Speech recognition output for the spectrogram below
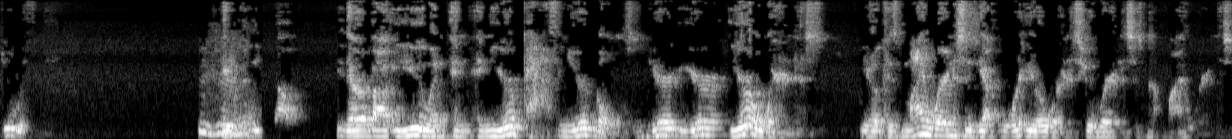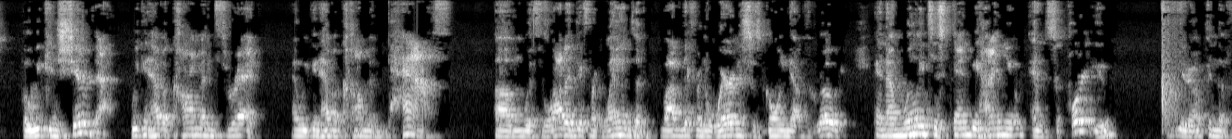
do with me. Mm -hmm. They really don't. They're about you and, and, and your path and your goals and your your your awareness. You know, because my awareness is your your awareness. Your awareness is not my awareness. But we can share that. We can have a common thread and we can have a common path um, with a lot of different lanes, and a lot of different awarenesses going down the road. And I'm willing to stand behind you and support you, you know, in the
